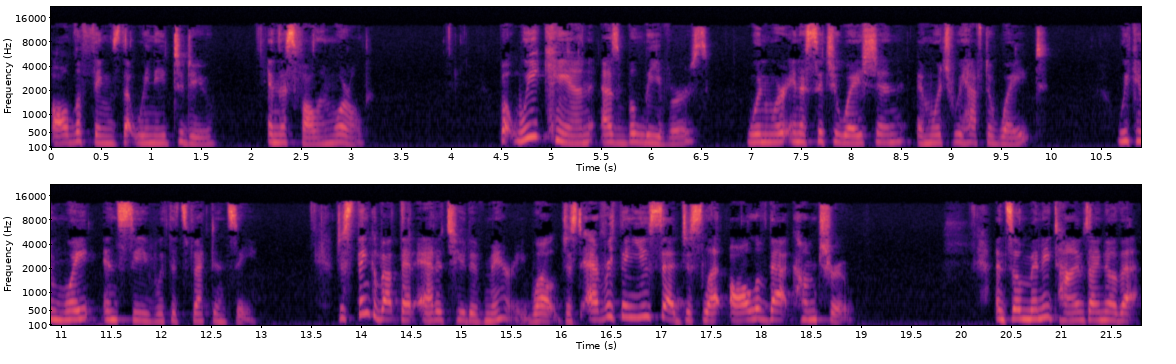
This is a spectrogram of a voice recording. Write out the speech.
all the things that we need to do in this fallen world. But we can, as believers, when we're in a situation in which we have to wait, we can wait and see with expectancy. Just think about that attitude of Mary. Well, just everything you said, just let all of that come true. And so many times I know that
